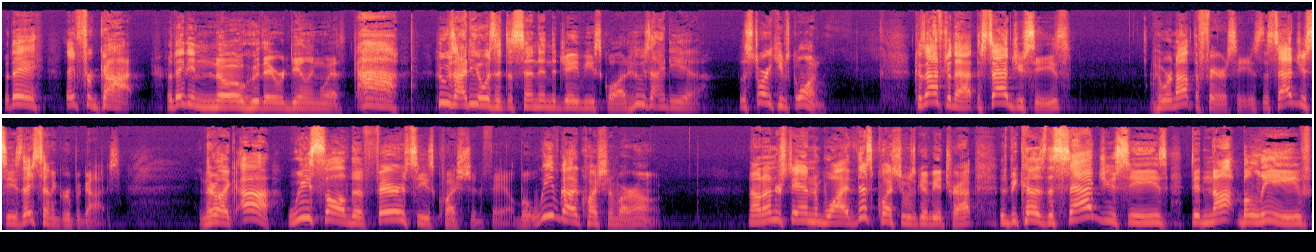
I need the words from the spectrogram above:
But they, they forgot, or they didn't know who they were dealing with. Ah, whose idea was it to send in the JV squad? Whose idea? The story keeps going. Because after that, the Sadducees, who were not the Pharisees, the Sadducees, they sent a group of guys. And they're like, ah, we saw the Pharisees' question fail, but we've got a question of our own. Now, to understand why this question was going to be a trap is because the Sadducees did not believe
